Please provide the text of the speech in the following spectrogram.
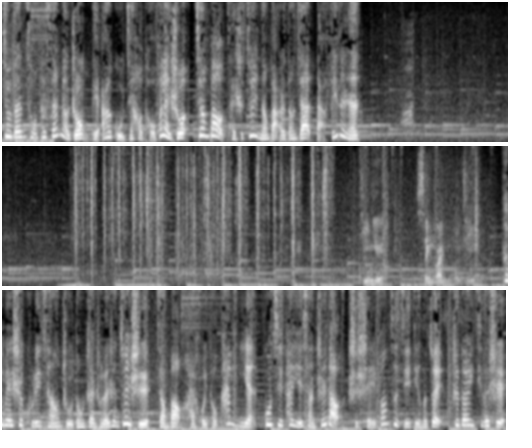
就单从他三秒钟给阿古剪好头发来说，酱爆才是最能把二当家打飞的人。天元，成为五毫子。特别是苦力强主动站出来认罪时，酱爆还回头看了一眼，估计他也想知道是谁帮自己顶的罪。值得一提的是，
